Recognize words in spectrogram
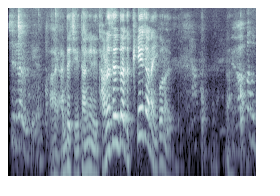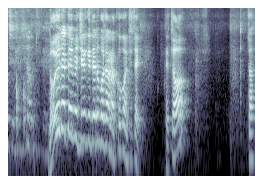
질러도 돼요? 아, 안 되지. 당연히. 다른 쌤들한테 피해잖아, 이거는. 아까도 지르셨는데. 너희들 때문에 지르게 되는 거잖아. 그건 진짜. 됐죠? 자.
